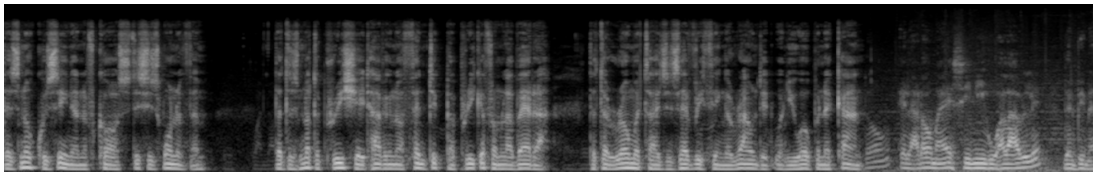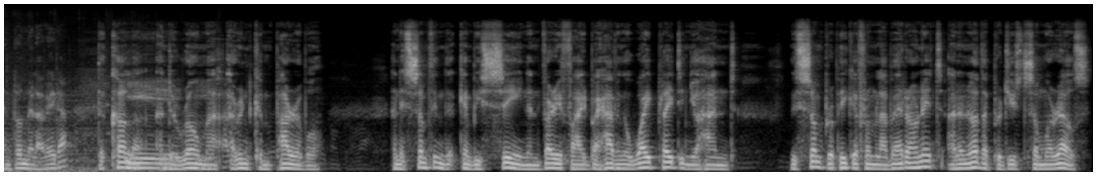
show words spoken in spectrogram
there's no cuisine, and of course, this is one of them, that does not appreciate having an authentic paprika from La Vera that aromatizes everything around it when you open a can. el aroma es inigualable del pimentón de la Vera. The color and aroma are incomparable, and it's something that can be seen and verified by having a white plate in your hand with some paprika from La Vera on it and another produced somewhere else.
